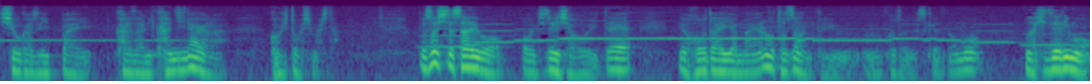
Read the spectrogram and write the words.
潮風いっぱい体に感じながら漕ぎ通しました。でそして最後自転車を置いて砲台山への登山ということですけれども、まあ、日照りも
